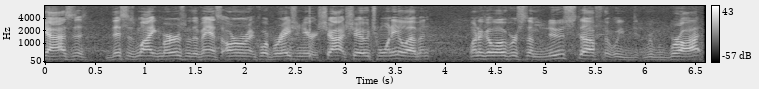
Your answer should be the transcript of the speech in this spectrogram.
guys, this is Mike Mers with Advanced Armament Corporation here at SHOT Show 2011. I want to go over some new stuff that we brought.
